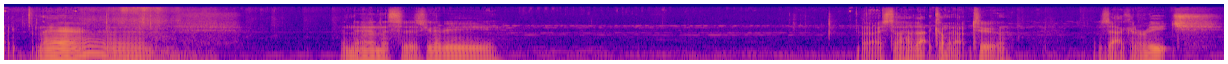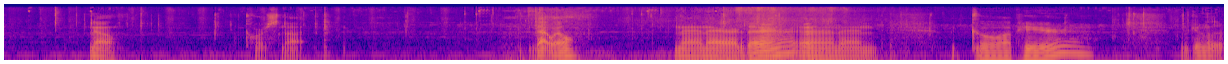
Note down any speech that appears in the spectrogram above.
Like there. And, then this is going to be... Oh, I still have that coming out too. Is that going to reach? No. Of course not. That will. And then there to there. And then go up here. Get another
